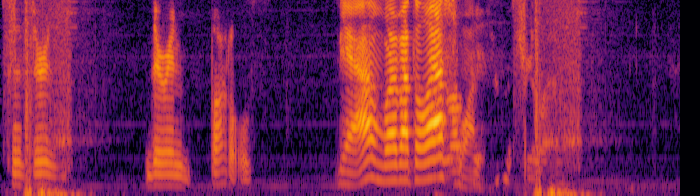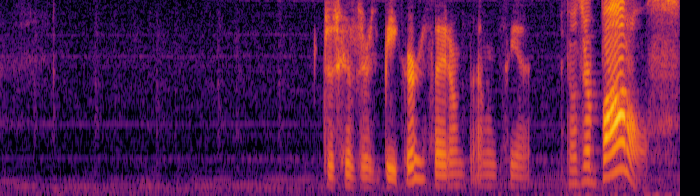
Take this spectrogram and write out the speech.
Because there's, they're in bottles. Yeah, what about the last one? the chemistry lab. Just because there's beakers, I don't, I don't see it. Those are bottles.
